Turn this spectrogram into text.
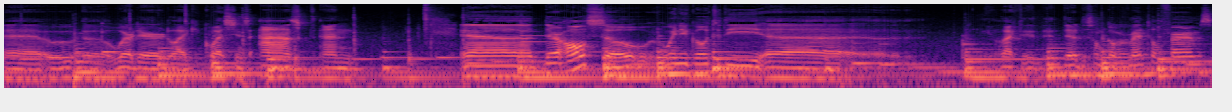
uh, uh, were their like questions asked and uh, there also when you go to the uh, like the, there are some governmental firms.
